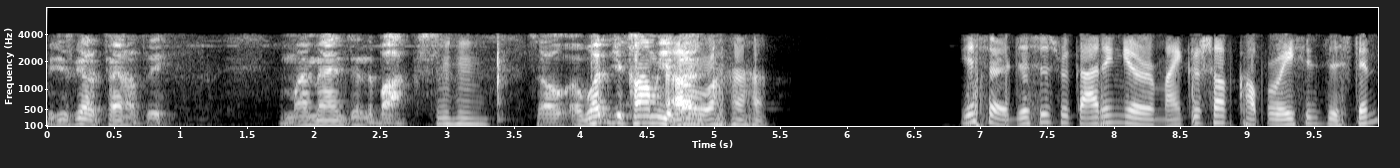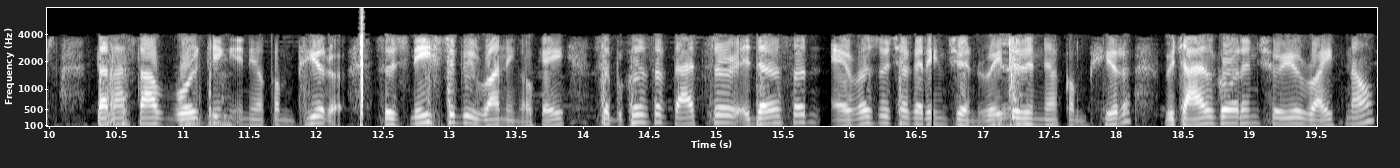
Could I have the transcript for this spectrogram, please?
we just got a penalty. My man's in the box. Mm-hmm. So, uh, what did you call me about? Oh, yes, sir. This is regarding your Microsoft Corporation systems that have stopped working in your computer. So it needs to be running, okay? So because of that, sir, there are certain errors which are getting generated Yeah. in your computer, which I'll go ahead and show you right now,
